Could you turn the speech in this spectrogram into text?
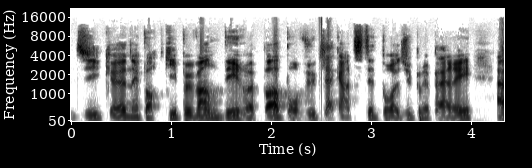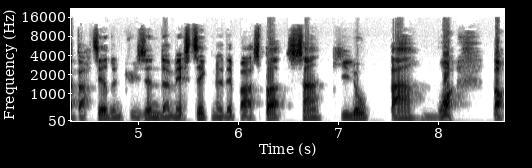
dit que n'importe qui peut vendre des repas pourvu que la quantité de produits préparés à partir d'une cuisine domestique ne dépasse pas 100 kilos par mois. Bon,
